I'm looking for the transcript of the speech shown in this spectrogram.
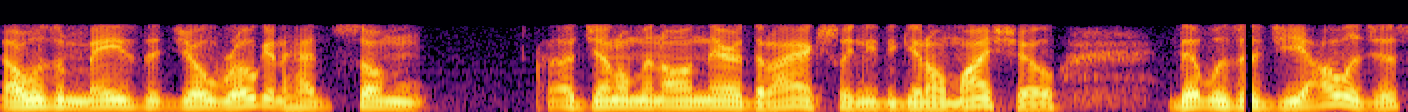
I was amazed that Joe Rogan had some a gentleman on there that I actually need to get on my show that was a geologist,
